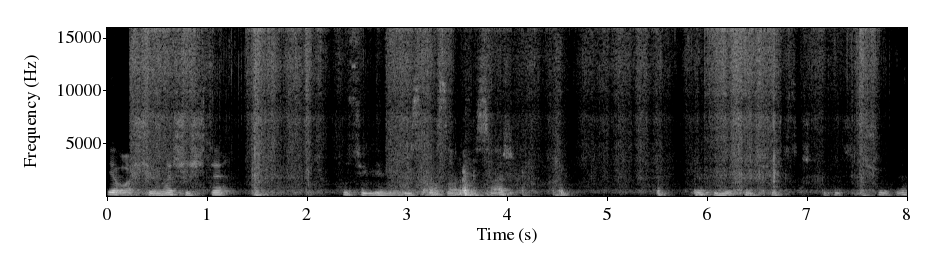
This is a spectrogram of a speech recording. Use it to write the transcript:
Yavaş yavaş işte fasulyelerimizi azar azar yapmaya çalışıyoruz arkadaşlar. Şöyle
